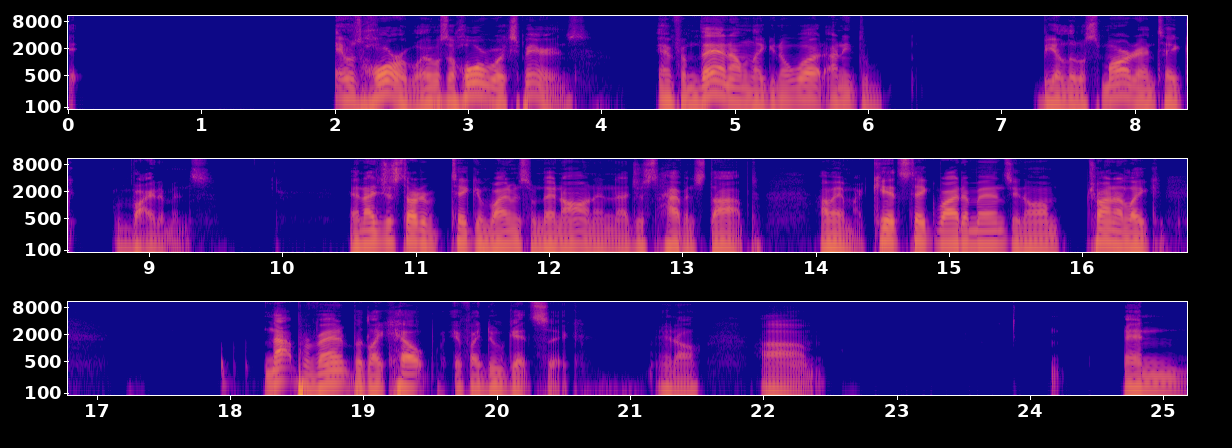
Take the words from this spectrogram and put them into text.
it, it was horrible. It was a horrible experience. And from then I'm like, you know what? I need to be a little smarter and take vitamins. And I just started taking vitamins from then on and I just haven't stopped. I mean, my kids take vitamins. You know, I'm trying to like not prevent, but like help if I do get sick. You know, um, and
